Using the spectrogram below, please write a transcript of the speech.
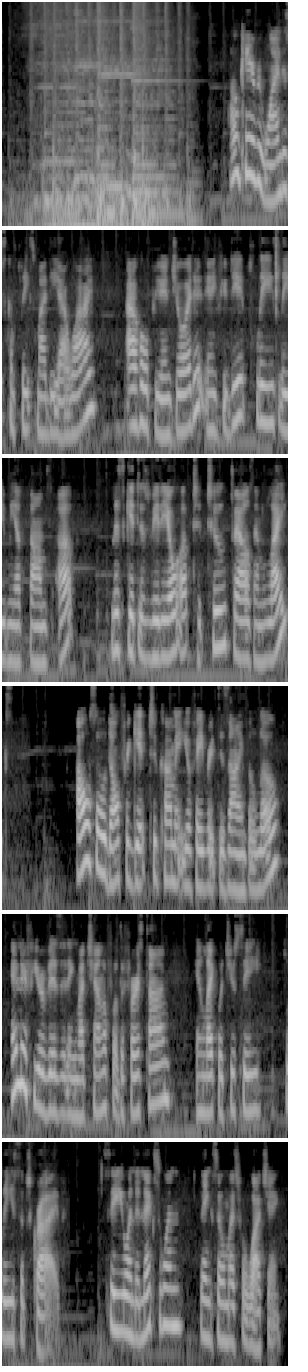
Okay everyone, this completes my DIY. I hope you enjoyed it, and if you did, please leave me a thumbs up. Let's get this video up to 2,000 likes. Also, don't forget to comment your favorite design below. And if you're visiting my channel for the first time and like what you see, please subscribe. See you in the next one. Thanks so much for watching.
